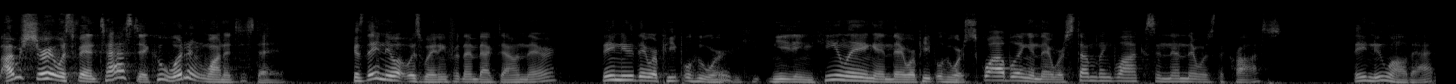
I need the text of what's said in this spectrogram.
I'm sure it was fantastic. Who wouldn't want it to stay? Because they knew what was waiting for them back down there. They knew there were people who were he- needing healing, and there were people who were squabbling, and there were stumbling blocks, and then there was the cross. They knew all that.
